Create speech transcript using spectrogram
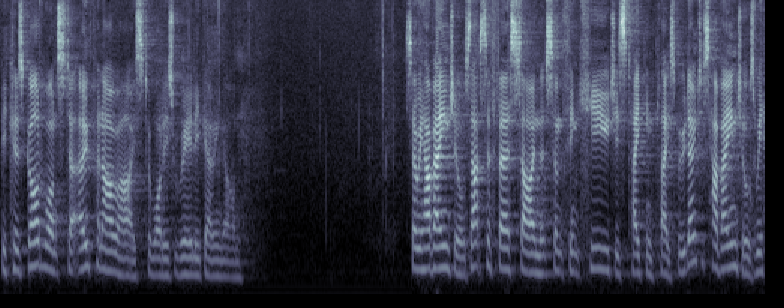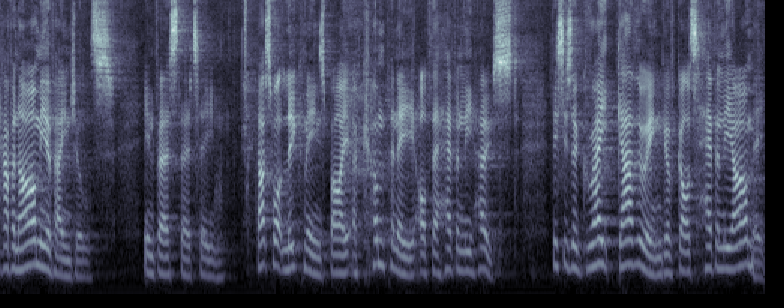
because God wants to open our eyes to what is really going on. So we have angels. That's the first sign that something huge is taking place. But we don't just have angels, we have an army of angels in verse 13. That's what Luke means by a company of the heavenly host. This is a great gathering of God's heavenly army.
